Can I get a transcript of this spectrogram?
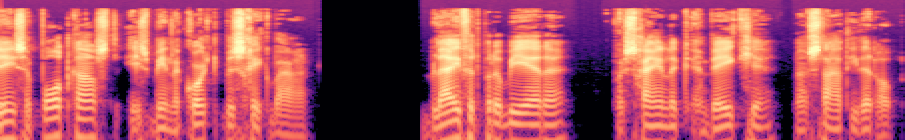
Deze podcast is binnenkort beschikbaar. Blijf het proberen, waarschijnlijk een weekje, dan staat hij erop.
